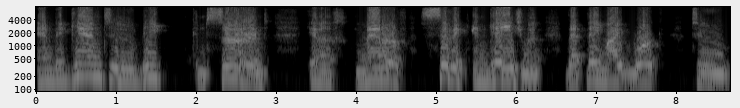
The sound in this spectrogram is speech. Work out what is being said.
and begin to be concerned in a manner of civic engagement that they might work to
